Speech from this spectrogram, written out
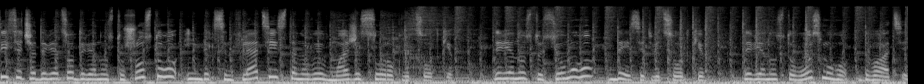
1996-го індекс інфляції становив майже 40%, 97-го – 10%, 98-го – 20%,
